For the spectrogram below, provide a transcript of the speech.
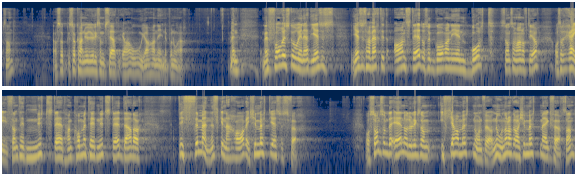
sant? Ja, så, så, kan jo du liksom se at ja, oh, ja, han er inne på noe her. Men, men forhistorien er at Jesus, Jesus, har vært et annet sted, og så går han i en båt, sånn som han ofte gjør, og så reiser han til et nytt sted. Han kommer til et nytt sted der der, disse menneskene har ikke møtt Jesus før. Og sånn som det er når du liksom ikke har møtt noen før Noen av dere har ikke møtt meg før. Sant?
